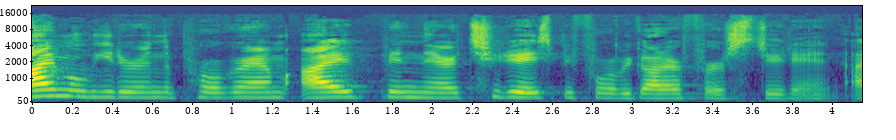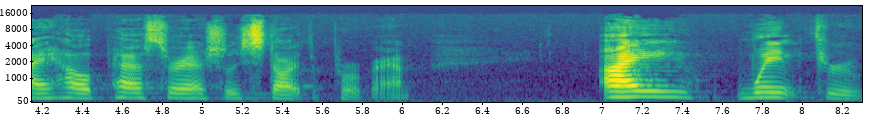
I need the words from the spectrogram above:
I'm a leader in the program. I've been there two days before we got our first student. I helped Pastor Ashley start the program. I went through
